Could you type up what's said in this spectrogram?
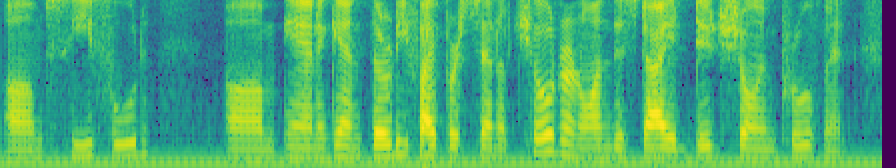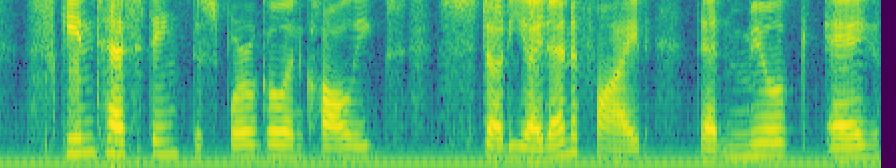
um, seafood. Um, and again, 35% of children on this diet did show improvement. Skin testing, the Spergel and colleagues study identified that milk, egg,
